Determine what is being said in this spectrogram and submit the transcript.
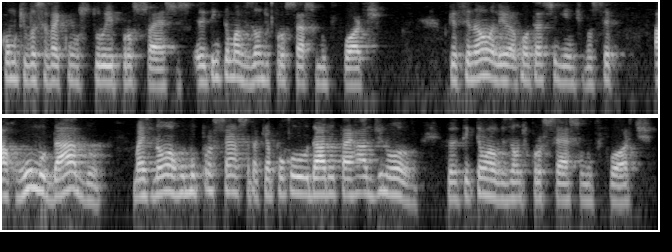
como que você vai construir processos. Ele tem que ter uma visão de processo muito forte. Porque senão ele, acontece o seguinte, você arruma o dado, mas não arruma o processo. Daqui a pouco o dado está errado de novo. Então ele tem que ter uma visão de processo muito forte,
